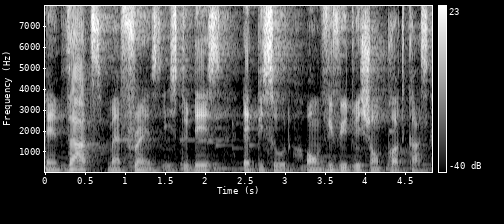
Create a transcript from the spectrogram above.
And that, my friends, is today's episode on Vivid Vision Podcast.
